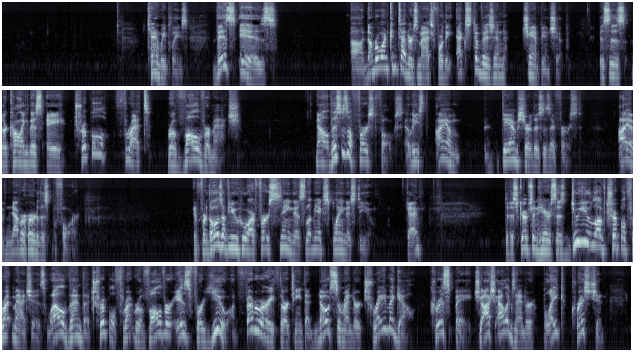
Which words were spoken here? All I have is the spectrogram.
Can we please? This is uh, number one contenders match for the X Division Championship. This is, they're calling this a triple threat revolver match. Now, this is a first, folks. At least I am damn sure this is a first. I have never heard of this before. And for those of you who are first seeing this, let me explain this to you. Okay. The description here says, Do you love triple threat matches? Well, then the triple threat revolver is for you. On February 13th at No Surrender, Trey Miguel, Chris Bey, Josh Alexander, Blake Christian,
